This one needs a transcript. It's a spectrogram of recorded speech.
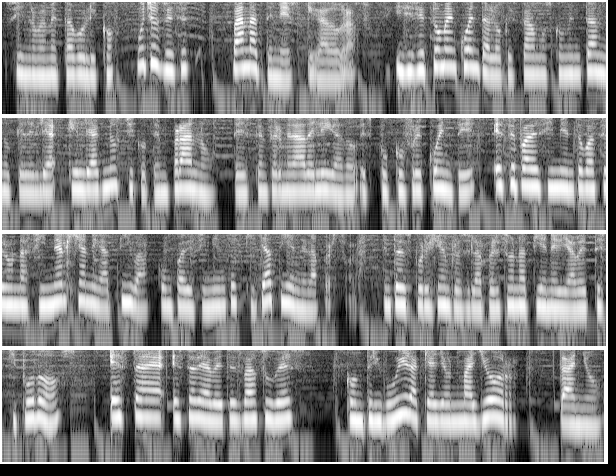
síndrome metabólico, muchas veces van a tener hígado graso. Y si se toma en cuenta lo que estábamos comentando, que, que el diagnóstico temprano de esta enfermedad del hígado es poco frecuente, este padecimiento va a ser una sinergia negativa con padecimientos que ya tiene la persona. Entonces, por ejemplo, si la persona tiene diabetes tipo 2, esta, esta diabetes va a su vez contribuir a que haya un mayor daño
